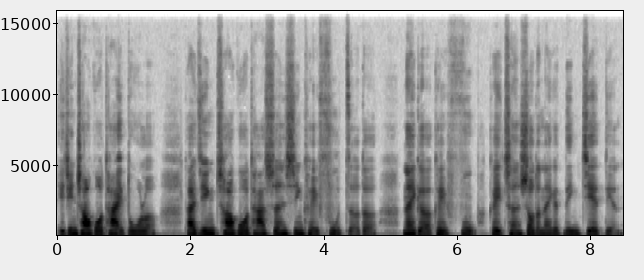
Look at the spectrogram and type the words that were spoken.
已经超过太多了，他已经超过他身心可以负责的那个可以负可以承受的那个临界点，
